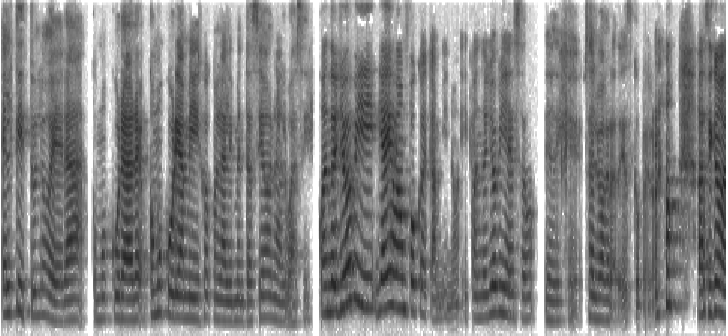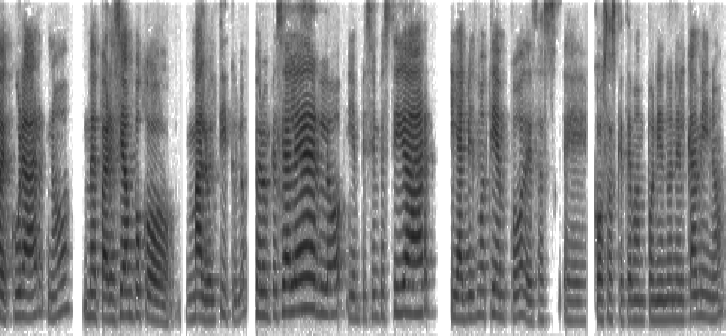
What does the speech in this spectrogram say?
el título era cómo curar, cómo curé a mi hijo con la alimentación, algo así. Cuando yo vi, ya llevaba un poco de camino y cuando yo vi eso, yo dije, se lo agradezco, pero no, así como de curar, ¿no? Me parecía un poco malo el título, pero empecé a leerlo y empecé a investigar y al mismo tiempo de esas eh, cosas que te van poniendo en el camino,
